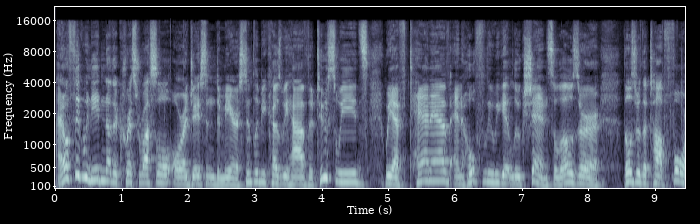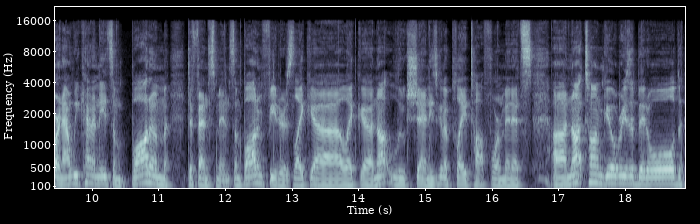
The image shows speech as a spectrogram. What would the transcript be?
I don't think we need another Kris Russell or a Jason Demir simply because we have the two Swedes, we have Tanev, and hopefully we get Luke Schenn. So those are those are the top four. Now we kind of need some bottom defensemen, some bottom feeders like uh, like uh, not Luke Schenn. He's gonna play top four minutes. Uh, not Tom Gilbert. He's a bit old.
